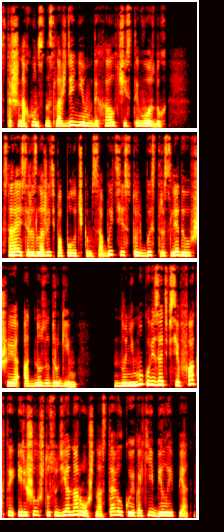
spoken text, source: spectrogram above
Старшина Хун с наслаждением вдыхал чистый воздух, стараясь разложить по полочкам события, столь быстро следовавшие одно за другим, но не мог увязать все факты и решил, что судья нарочно оставил кое-какие белые пятна.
